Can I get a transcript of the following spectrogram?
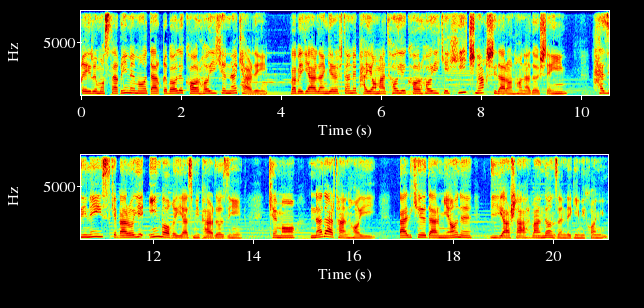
غیر مستقیم ما در قبال کارهایی که نکرده ایم و به گردن گرفتن پیامدهای کارهایی که هیچ نقشی در آنها نداشته ایم هزینه است که برای این واقعیت می‌پردازیم که ما نه در تنهایی بلکه در میان دیگر شهروندان زندگی می کنیم.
